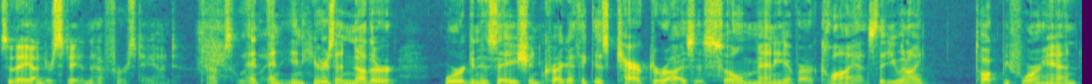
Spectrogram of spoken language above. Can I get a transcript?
so they understand that firsthand. Absolutely. And, and and here's another organization, Craig. I think this characterizes so many of our clients that you and I talked beforehand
